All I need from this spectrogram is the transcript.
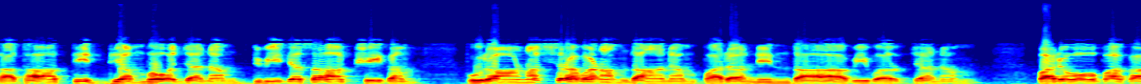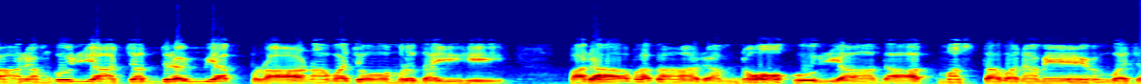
तथातिथ्यं भोजनं द्विजसाक्षिकं पुराणश्रवणं दानं परनिन्दाविवर्जनम् परोपकारं कुर्याच्च द्रव्यप्राणवचो मृदैः। परापकारं नो कुर्यादात्मस्तवनमेव च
